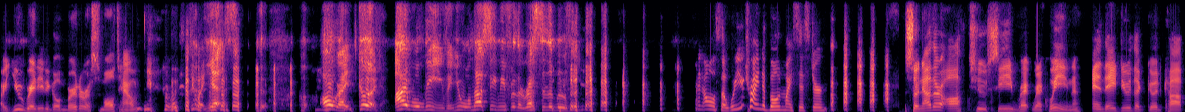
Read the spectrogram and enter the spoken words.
Are you ready to go murder a small town? do it. Yes. All right, good. I will leave, and you will not see me for the rest of the movie. And also, were you trying to bone my sister? So now they're off to see Re- Requiem, and they do the good cop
